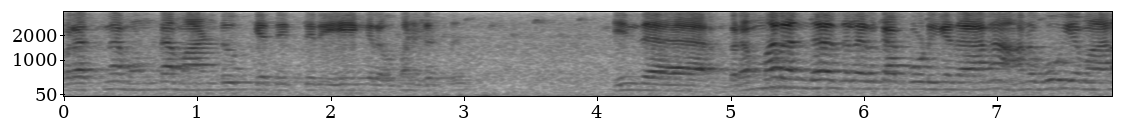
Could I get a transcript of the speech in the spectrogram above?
பிரஸ்ன முண்ட மாண்டூக்கிய தித்திரிங்கிற உபனிஷத்து. இந்த பிரம்மரந்தத்துல இருக்கக்கூடியதான அனுபூயமான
